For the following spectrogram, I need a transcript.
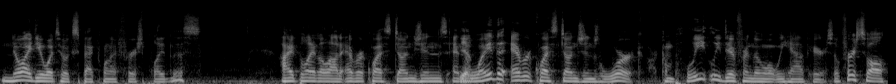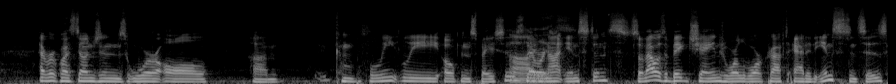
no idea what to expect when I first played this. I played a lot of EverQuest dungeons, and Yep. the way that EverQuest dungeons work are completely different than what we have here. So first of all, EverQuest dungeons were all um, completely open spaces. Ah, they were not yes. instance. So that was a big change. World of Warcraft added instances.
